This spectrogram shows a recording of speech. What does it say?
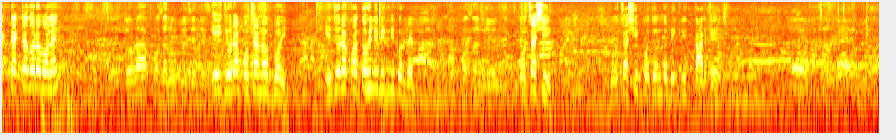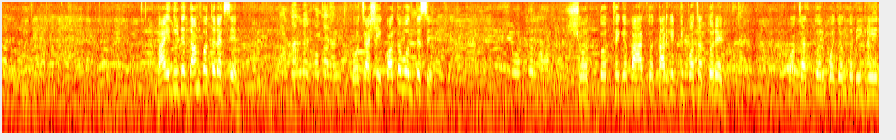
একটা একটা করে বলেন। এই জোড়া পঁচানব্বই এই জোড়া কত হইলে বিক্রি করবেন? পঁচাশি। পঁচাশি পর্যন্ত বিক্রির টার্গেট ভাই, দুইটার দাম কত রাখছেন? পঁচাশি। কত বলতেছে? সত্তর থেকে বাহাত্তর। টার্গেট কি পঁচাত্তরের? পঁচাত্তর পর্যন্ত বিক্রির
